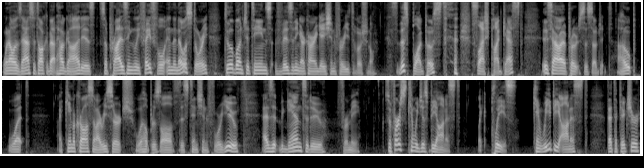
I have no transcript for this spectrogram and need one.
when I was asked to talk about how God is surprisingly faithful in the Noah story to a bunch of teens visiting our congregation for youth devotional. So this blog post slash podcast is how I approach the subject. I hope what I came across in my research will help resolve this tension for you as it began to do for me. So, first, can we just be honest? Like, please, can we be honest that the picture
